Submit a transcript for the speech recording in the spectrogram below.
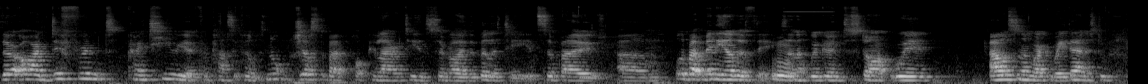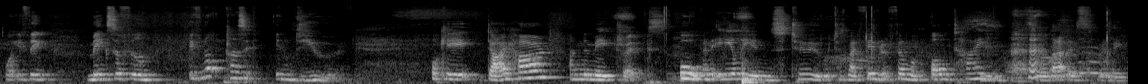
There are different criteria for classic film. It's not just about popularity and survivability. It's about um, well, about many other things. Mm. And we're going to start with Alison and work our way down as to what you think makes a film, if not classic, endure. Okay, Die Hard and The Matrix. Oh, and Aliens too, which is my favourite film of all time. So that is really,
